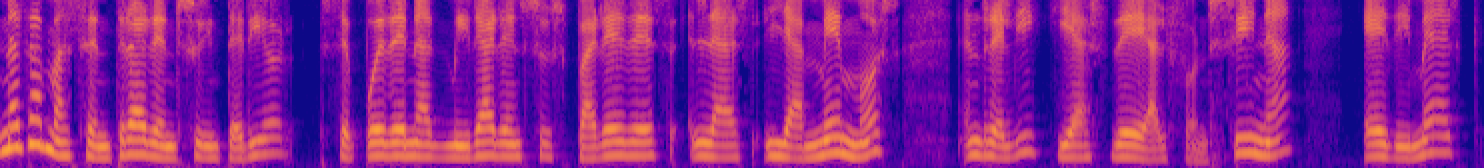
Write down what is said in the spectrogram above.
Nada más entrar en su interior, se pueden admirar en sus paredes las, llamemos, reliquias de Alfonsina, Eddy Merck,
